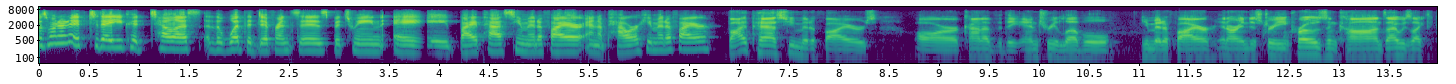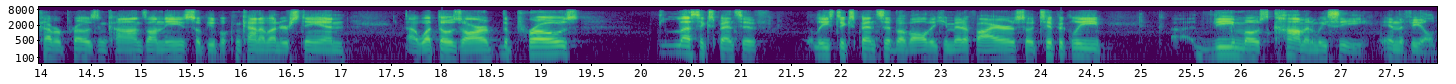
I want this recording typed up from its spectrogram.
was wondering if today you could tell us the, what the difference is between a bypass humidifier and a power humidifier. Bypass humidifiers are kind of the entry level humidifier in our industry. Pros and cons. I always like to cover pros and cons on these so people can kind of understand uh, what those are. The pros, less expensive, least expensive of all the humidifiers. So typically, the most common we see in the field.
